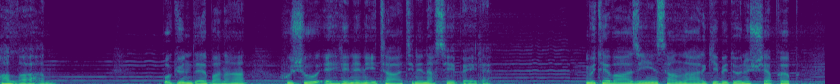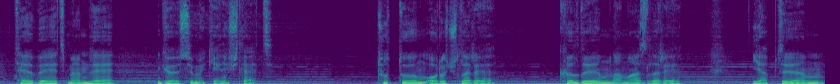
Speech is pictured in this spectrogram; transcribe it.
Allah'ım bugün de bana huşu ehlinin itaatini nasip eyle. Mütevazi insanlar gibi dönüş yapıp tevbe etmemle göğsümü genişlet. Tuttuğum oruçları, kıldığım namazları, yaptığım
